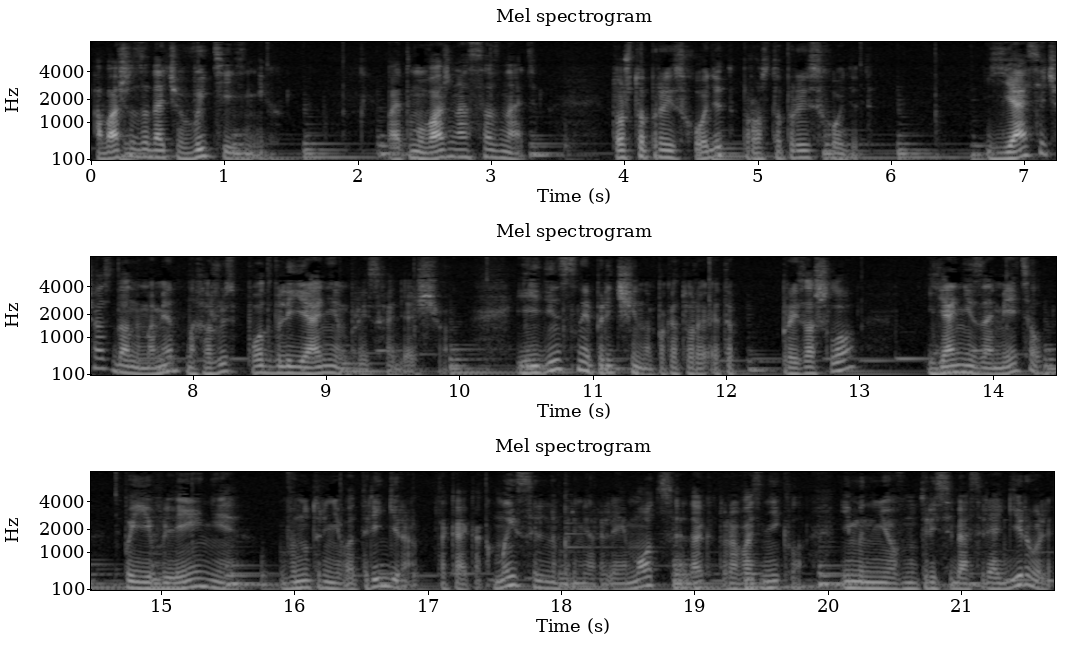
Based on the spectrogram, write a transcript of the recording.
А ваша задача выйти из них. Поэтому важно осознать, то, что происходит, просто происходит. Я сейчас в данный момент нахожусь под влиянием происходящего. И единственная причина, по которой это произошло, я не заметил появление внутреннего триггера, такая как мысль, например, или эмоция, да, которая возникла, и мы на нее внутри себя среагировали,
